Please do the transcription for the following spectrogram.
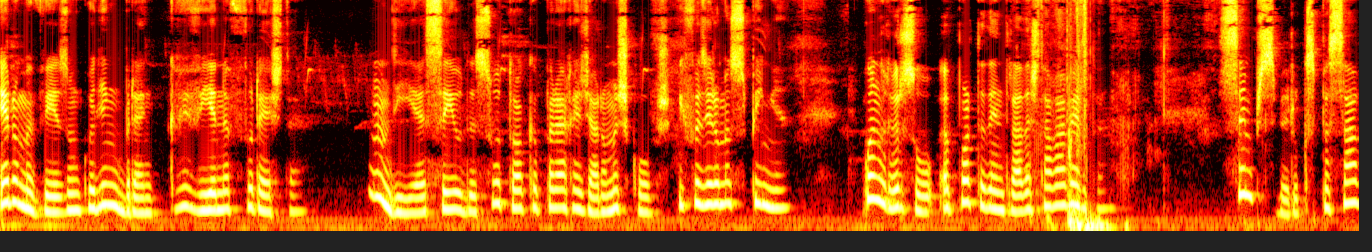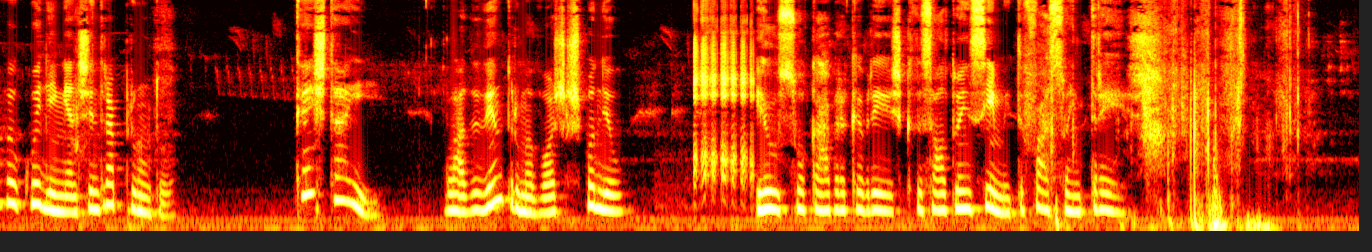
Era uma vez um coelhinho branco que vivia na floresta. Um dia saiu da sua toca para arranjar umas couves e fazer uma sopinha. Quando regressou, a porta da entrada estava aberta. Sem perceber o que se passava, o coelhinho, antes de entrar, perguntou: Quem está aí? Lá de dentro, uma voz respondeu: Eu sou a cabra cabrês que te salto em cima e te faço em três.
